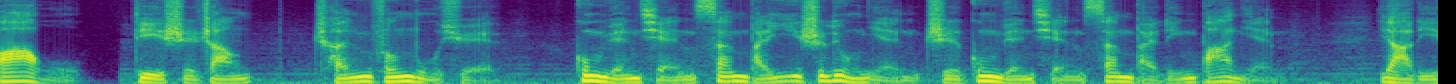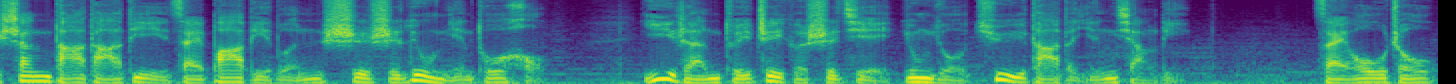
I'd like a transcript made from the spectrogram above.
八五第十章尘封墓穴。公元前三百一十六年至公元前三百零八年，亚历山大大帝在巴比伦逝世六年多后，依然对这个世界拥有巨大的影响力。在欧洲，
